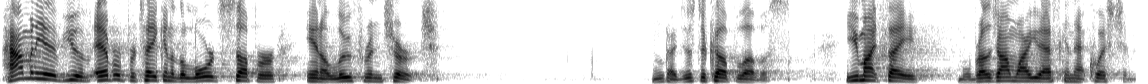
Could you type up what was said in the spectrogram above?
How many of you have ever partaken of the Lord's Supper in a Lutheran church? Okay, just a couple of us. You might say, Well, Brother John, why are you asking that question?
